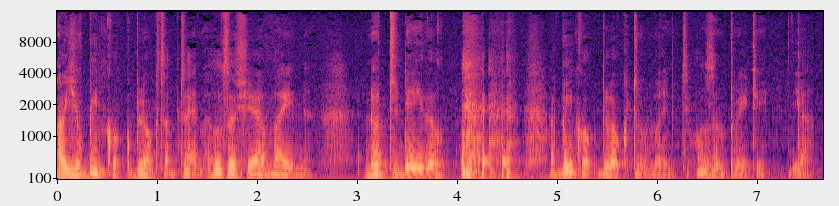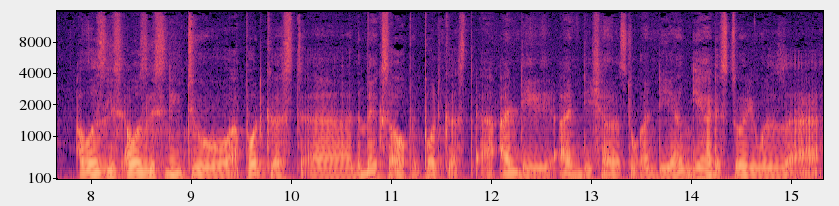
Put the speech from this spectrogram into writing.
how you've been cock blocked sometime. I also share mine. Not today though. I've been cock blocked too, man. It wasn't pretty. Yeah. I was I was listening to a podcast, uh, the Makes Open podcast. Uh, Andy Andy, shout outs to Andy Young. He had a story. Was uh,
